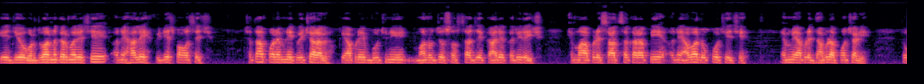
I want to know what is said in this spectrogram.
કે જેઓ વર્ધમાન નગરમાં રહે છે અને હાલે વિદેશમાં વસે છે. છતાં પણ એમને એક વિચાર આવ્યો કે આપણે ભુજની માનવજ્યોત સંસ્થા જે કાર્ય કરી રહી છે, એમાં આપણે સાથ સહકાર આપીએ અને આવા લોકો જે છે, એમને આપણે ધાબળા પહોંચાડીએ. તો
